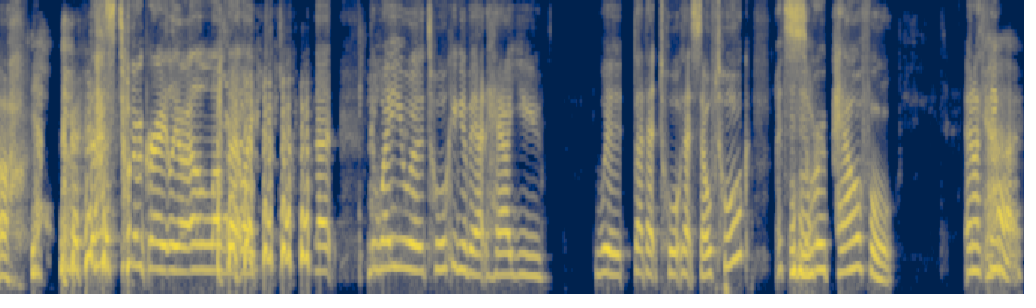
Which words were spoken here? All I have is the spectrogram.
Oh, Yeah. that's so great, Leo. I love that. Like that the way you were talking about how you were that that talk that self-talk, it's Mhm. so powerful. And I think Yeah.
